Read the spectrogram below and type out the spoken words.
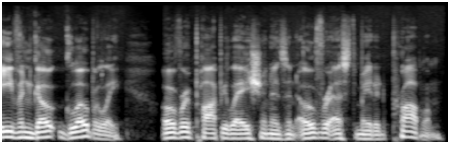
Even go- globally, overpopulation is an overestimated problem.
